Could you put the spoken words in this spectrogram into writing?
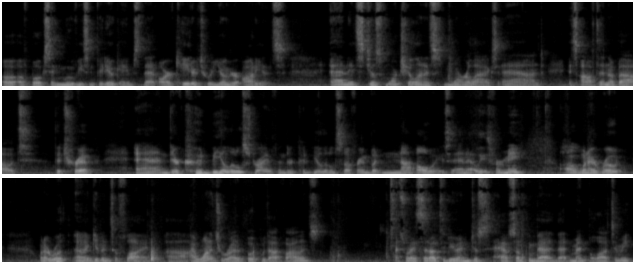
of, of books and movies and video games that are catered to a younger audience. And it's just more chill and it's more relaxed and it's often about the trip and there could be a little strife and there could be a little suffering but not always. And at least for me uh, when i wrote when i wrote uh, given to fly uh, i wanted to write a book without violence. That's what i set out to do and just have something that that meant a lot to me.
